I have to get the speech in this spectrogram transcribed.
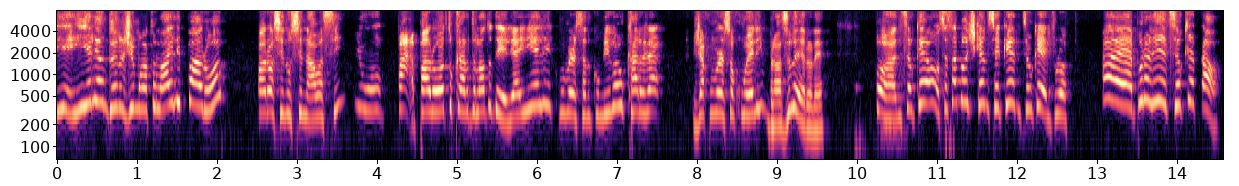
e, e ele andando de moto lá, ele parou, parou assim no sinal assim, e um, parou outro cara do lado dele. Aí ele conversando comigo, aí o cara já, já conversou com ele em brasileiro, né? Porra, não sei o que, você sabe onde que é, não sei o que, não sei o que. Ele falou, ah, é, por ali, não sei o que tal.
